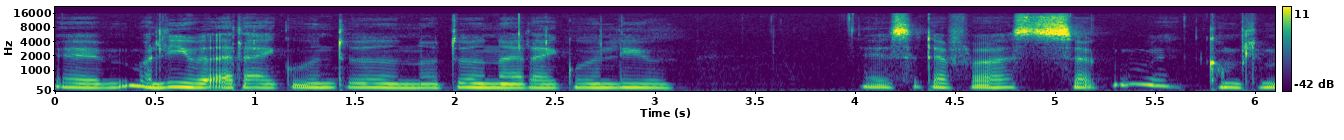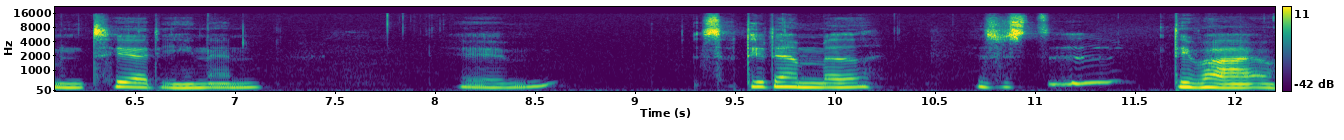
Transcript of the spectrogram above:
Øhm, og livet er der ikke uden døden, og døden er der ikke uden livet. Øh, så derfor så komplementerer de hinanden. Øhm, så det der med, jeg synes, det, det var jo,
